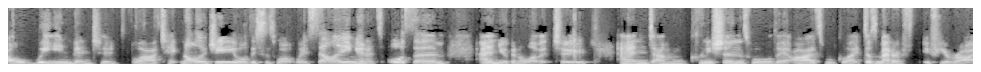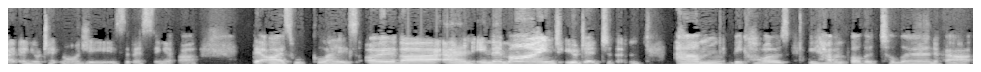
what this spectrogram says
oh, we invented blah technology or this is what we're selling and it's awesome and you're going to love it too. And um, clinicians will, their eyes will glaze. Doesn't matter if, if you're right and your technology is the best thing ever their eyes will glaze over and in their mind you're dead to them um, because you haven't bothered to learn about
